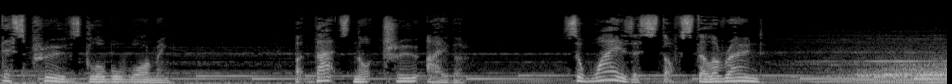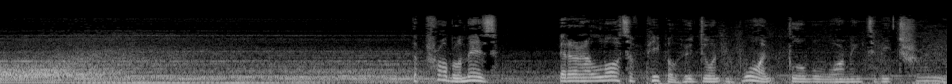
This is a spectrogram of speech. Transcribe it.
disproves global warming. But that's not true either. So why is this stuff still around? The problem is, there are a lot of people who don't want global warming to be true.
